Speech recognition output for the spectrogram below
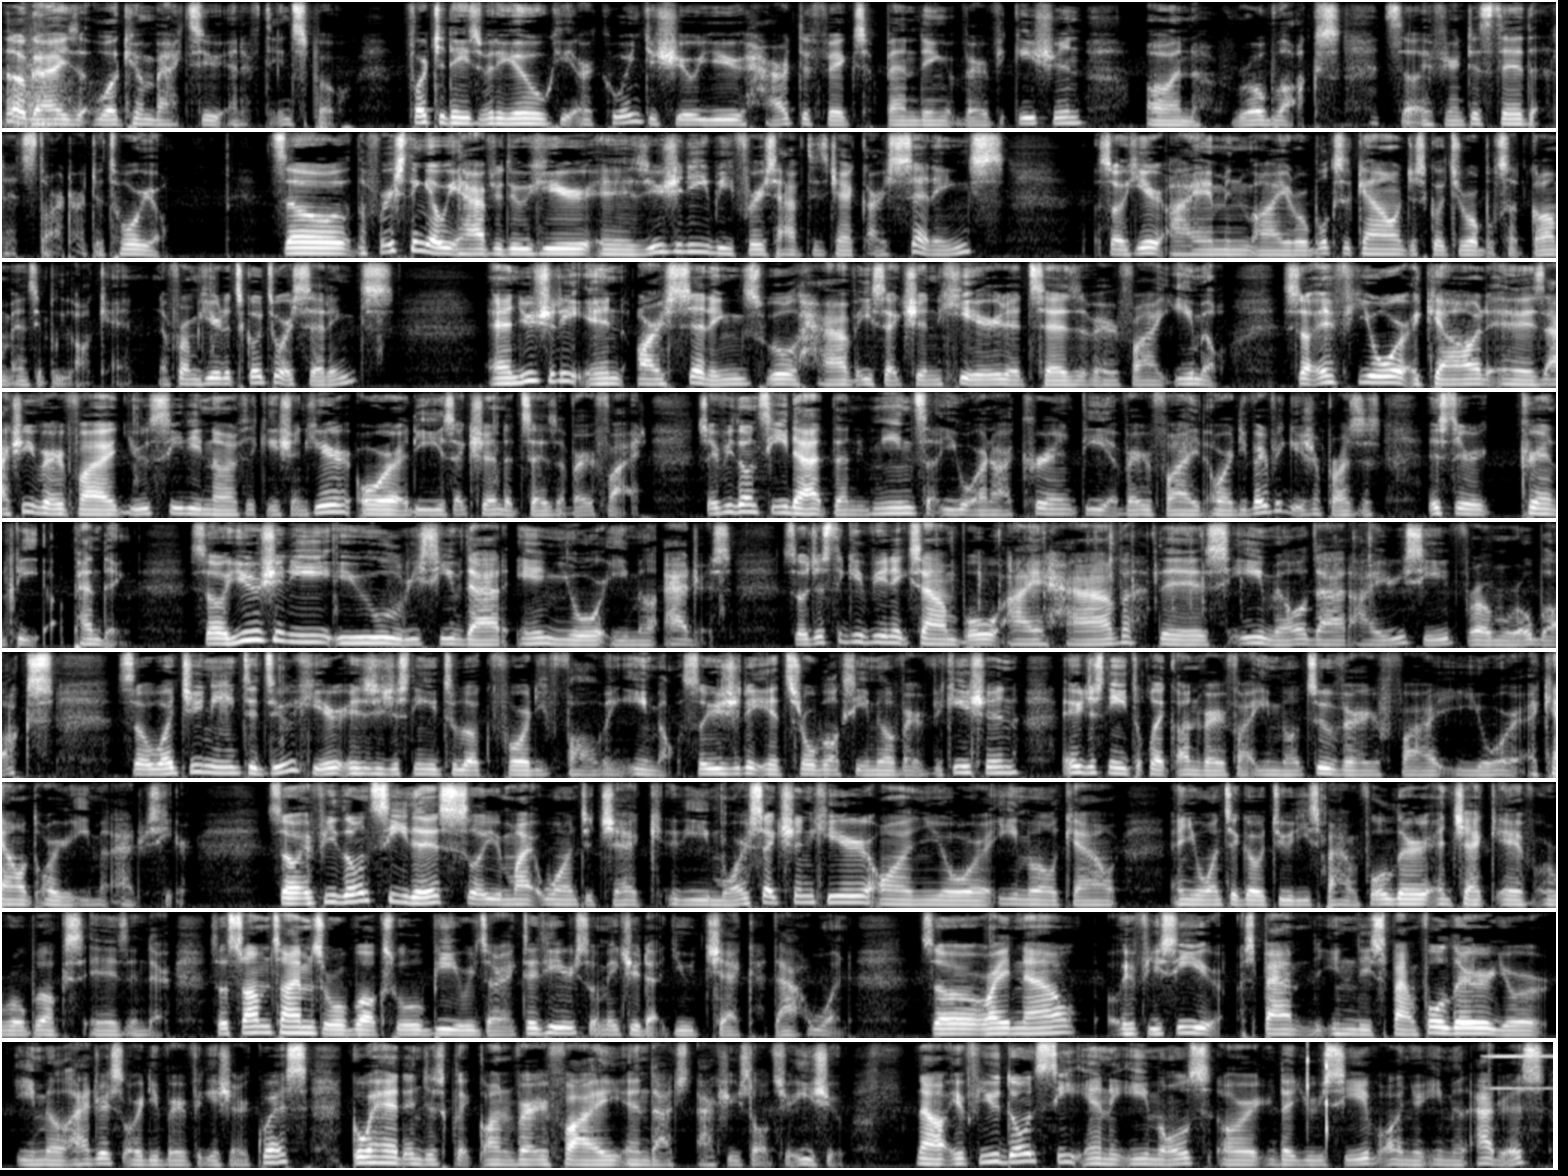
Hello guys, welcome back to NFT Inspo. For today's video, we are going to show you how to fix pending verification on Roblox. So if you're interested, let's start our tutorial. So the first thing that we have to do here is usually we first have to check our settings. So here I am in my Roblox account, just go to roblox.com and simply log in. Now from here, let's go to our settings. And usually in our settings, we'll have a section here that says verify email. So if your account is actually verified, you see the notification here or the section that says verified. So if you don't see that, then it means you are not currently verified or the verification process is still currently pending. So usually you will receive that in your email address. So just to give you an example, I have this email that I received from Roblox. So what you need to do here is you just need to look for the following email. So usually it's Roblox email verification and you just need to click on verify email to verify your account or your email address here. So if you don't see this, so you might want to check the more section here on your email account and you want to go to the spam folder and check if Roblox is in there. So sometimes Roblox will be redirected here, so make sure that you check that one. So right now, if you see spam in the spam folder your email address or the verification request go ahead and just click on verify and that actually solves your issue now if you don't see any emails or that you receive on your email address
